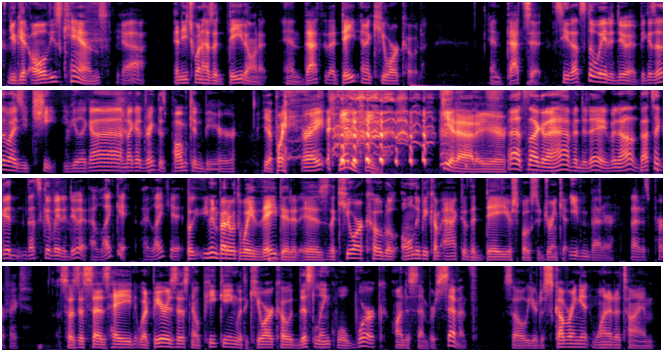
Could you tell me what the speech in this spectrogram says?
You get all of these cans yeah. and each one has a date on it and that a date and a QR code. And that's it. See, that's the way to do it because otherwise you cheat. You'd be like, ah, I'm not gonna drink this pumpkin beer, Yeah, boy, right? candy cane. Get out of here. that's not gonna happen today. But now that's a good that's a good way to do it. I like it. I like it. So even better with the way they did it is the QR code will only become active the day you're supposed to drink it. Even better. That is perfect. So as this says, hey, what beer is this? No peeking with the QR code. This link will work on December 7th. So you're discovering it one at a time.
